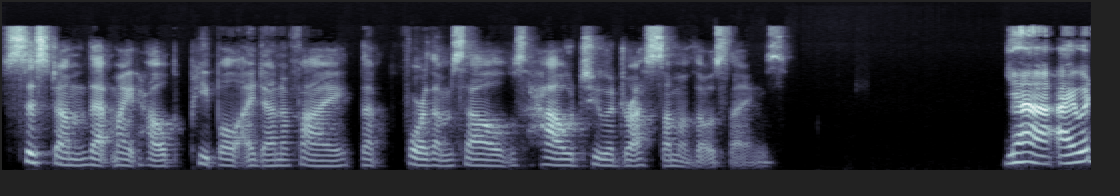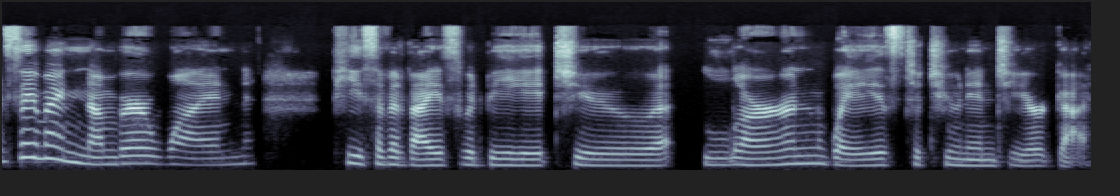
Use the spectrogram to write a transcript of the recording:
system that might help people identify that for themselves how to address some of those things? Yeah, I would say my number one piece of advice would be to learn ways to tune into your gut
